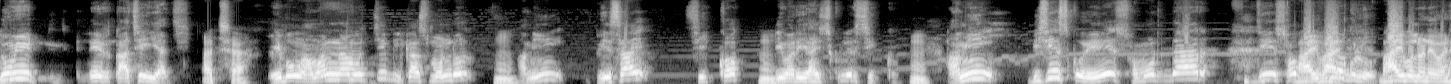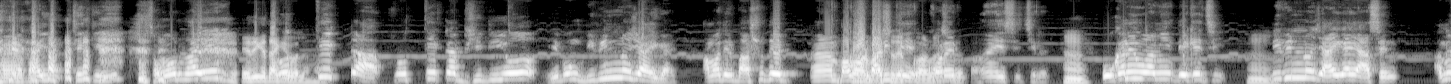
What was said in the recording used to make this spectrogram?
দু মিনিট এর কাছেই আছি। আচ্ছা। এবং আমার নাম হচ্ছে বিকাশ মন্ডল আমি পেশায় শিক্ষক ডিমারি হাই স্কুলের শিক্ষক। আমি বিশেষ করে সমরদার যে সব ভাই, ভাই। বলুন এবার। হ্যাঁ ভাই ঠিকই। সমর ভাইয়ের এদিকে তাকে বলুন। প্রত্যেকটা প্রত্যেকটা ভিডিও এবং বিভিন্ন জায়গায় আমাদের বাসুদেব বাবুর বাড়িতে এসেছিলেন। ওখানেও আমি দেখেছি। বিভিন্ন জায়গায় আসেন। আমি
